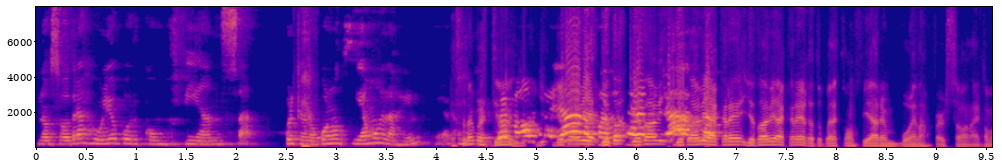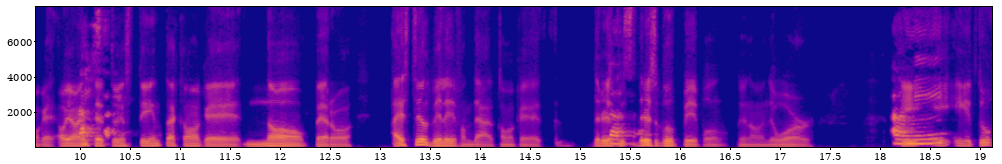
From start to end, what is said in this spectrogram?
Nosotras, Julio, por confianza, porque no conocíamos a la gente. Es una cuestión. Yo, todavía, creo, que tú puedes confiar en buenas personas. Como que, obviamente, tu instinto es como que no, pero I still believe in that. Como que there's, good people, you know, in the world. y, y, tú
